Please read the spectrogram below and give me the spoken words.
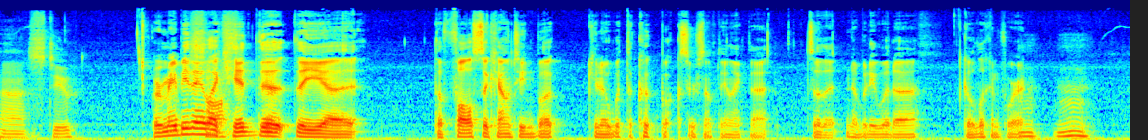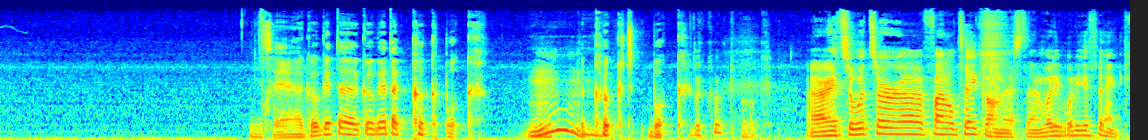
uh, stew. Or maybe they like hid the the uh, the false accounting book, you know, with the cookbooks or something like that, so that nobody would uh go looking for it. Mm. You say, uh, "Go get the go get the cookbook, the Mm, cooked book." the cooked book. All right, so what's our uh, final take on this then? What do what do you think,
